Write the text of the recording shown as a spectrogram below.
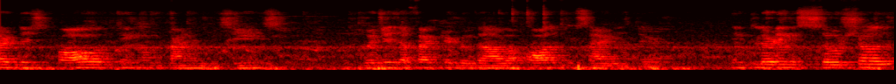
that this whole thing of kind of disease, which is affected with our all societies there, including social,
